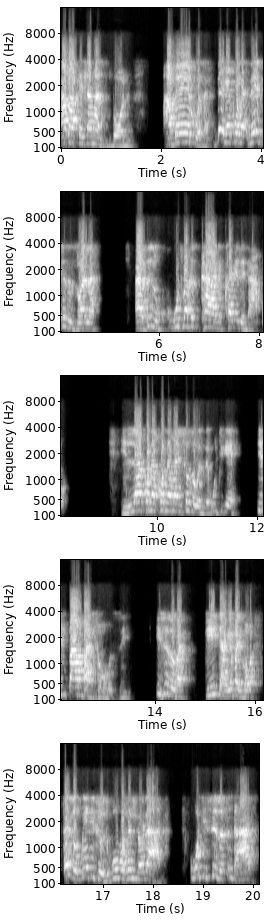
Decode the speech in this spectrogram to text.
abaphehla amanzi bona abekho la bengekho la nezinto ezenziwa la azizi ukuthi base kukhanye kukhanyele nabo. Ila khona khona manje sozokwenzeka ukuthi-ke impambadlozi isizobadida-ke manje ngoba selizobuyela idlozi kubo selinolaka ukuthi isizwe singaka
